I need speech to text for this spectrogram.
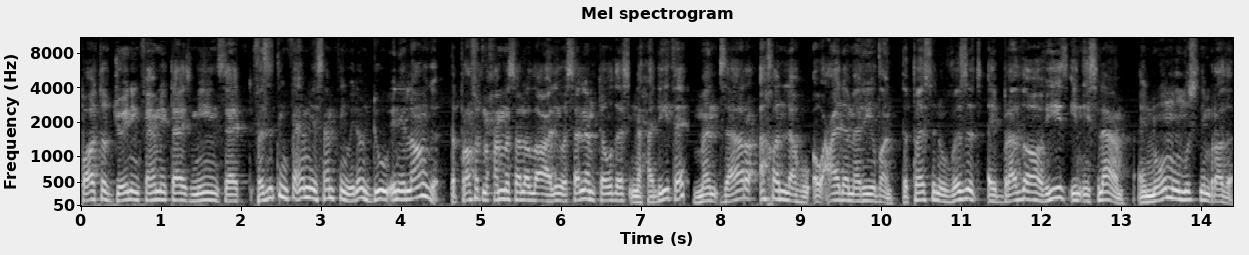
Part of joining family ties means that visiting family is something we don't do any longer. The Prophet Muhammad told us in the hadith, "Man zara akhan lahu aw maridan." The person who visits a brother of his in Islam, a normal Muslim brother,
